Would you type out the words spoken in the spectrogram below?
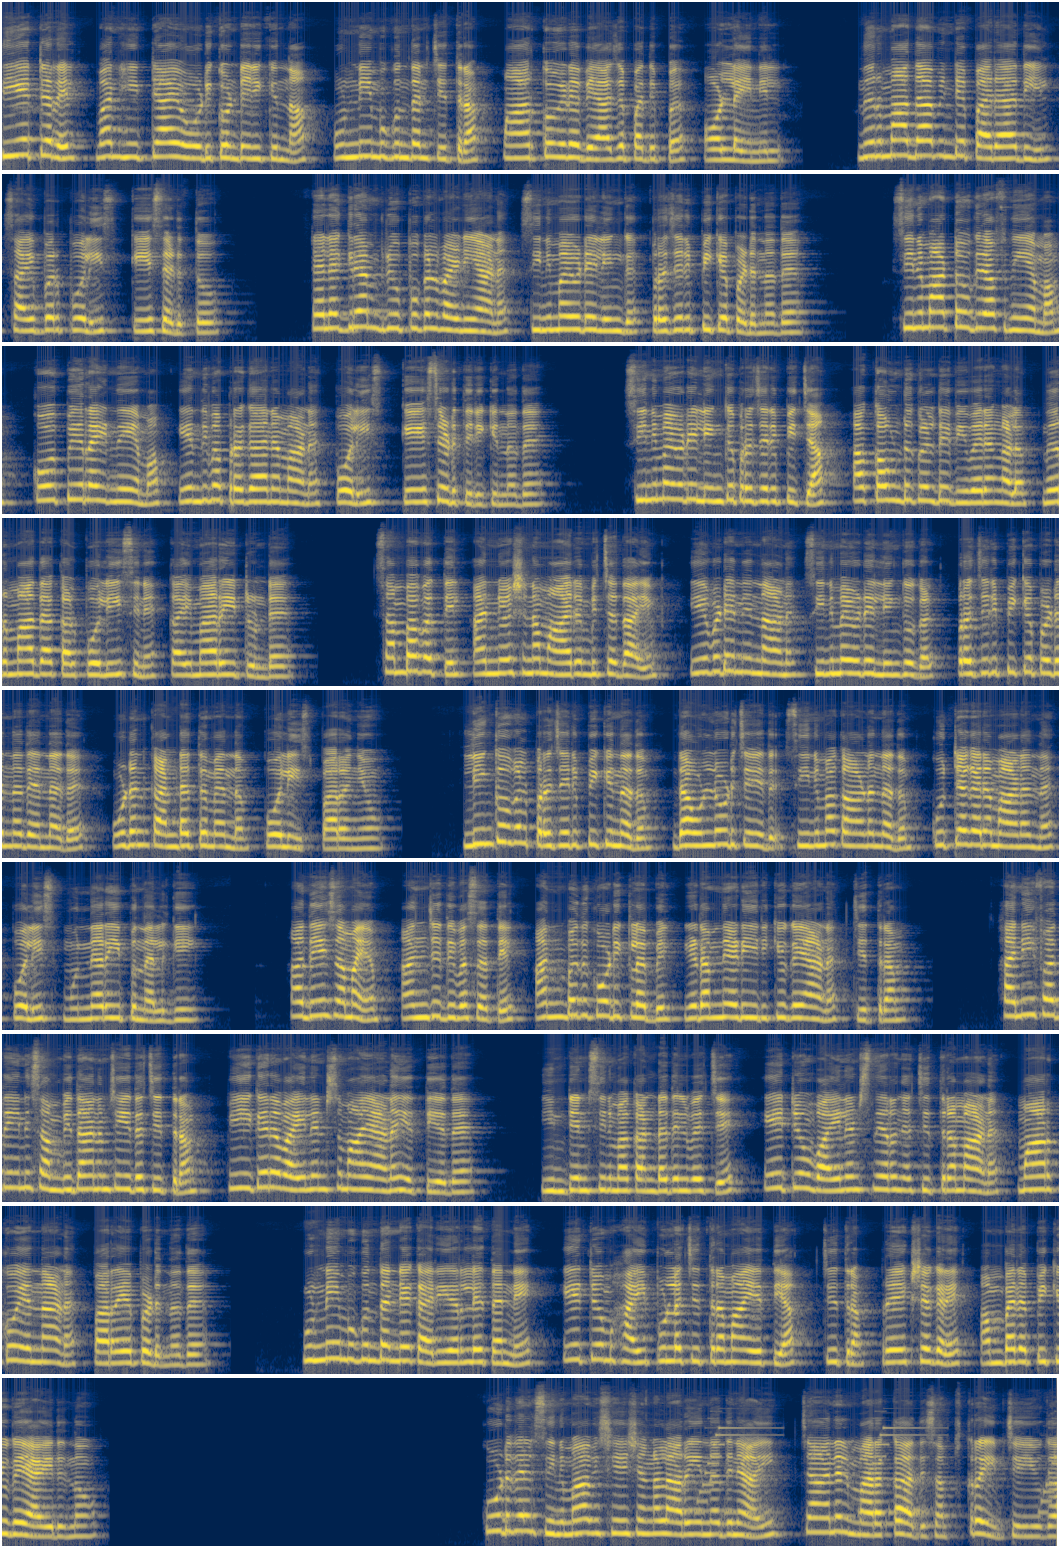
തിയേറ്ററിൽ വൻ ഹിറ്റായി ഓടിക്കൊണ്ടിരിക്കുന്ന ഉണ്ണി മുകുന്ദൻ ചിത്രം മാർക്കോയുടെ വ്യാജ പതിപ്പ് ഓൺലൈനിൽ. നിർമ്മാതാവിന്റെ പരാതിയിൽ സൈബർ പോലീസ് കേസെടുത്തു. ടെലഗ്രാം ഗ്രൂപ്പുകൾ വഴിയാണ് സിനിമയുടെ ലിങ്ക് പ്രചരിപ്പിക്കപ്പെടുന്നത്. സിനിമാറ്റോഗ്രാഫ് നിയമം കോപ്പിറൈറ്റ് നിയമം എന്നിവ പ്രകാരമാണ് പോലീസ് കേസെടുത്തിരിക്കുന്നത്. സിനിമയുടെ ലിങ്ക് പ്രചരിപ്പിച്ച അക്കൗണ്ടുകളുടെ വിവരങ്ങളും നിർമ്മാതാക്കൾ പോലീസിന് കൈമാറിയിട്ടുണ്ട്. സംഭവത്തിൽ അന്വേഷണം ആരംഭിച്ചതായും ഇവിടെ നിന്നാണ് സിനിമയുടെ ലിങ്കുകൾ പ്രചരിപ്പിക്കപ്പെടുന്നതെന്നത് ഉടൻ കണ്ടെത്തുമെന്നും പോലീസ് പറഞ്ഞു. ലിങ്കുകൾ പ്രചരിപ്പിക്കുന്നതും ഡൗൺലോഡ് ചെയ്ത് സിനിമ കാണുന്നതും കുറ്റകരമാണെന്ന് പോലീസ് മുന്നറിയിപ്പ് നൽകി. അതേസമയം അഞ്ച് ദിവസത്തിൽ അൻപത് കോടി ക്ലബിൽ ഇടം നേടിയിരിക്കുകയാണ് ചിത്രം. ഹനീഫ് അദേനി സംവിധാനം ചെയ്ത ചിത്രം ഭീകര വയലൻസുമായാണ് എത്തിയത്. ഇന്ത്യൻ സിനിമ കണ്ടതിൽ വെച്ച് ഏറ്റവും വയലൻസ് നിറഞ്ഞ ചിത്രമാണ് മാർക്കോ എന്നാണ് പറയപ്പെടുന്നത്. ഉണ്ണി മുകുന്ദന്റെ കരിയറിലെ തന്നെ ഏറ്റവും ഹൈപ്പുള്ള ചിത്രമായെത്തിയ ചിത്രം പ്രേക്ഷകരെ അമ്പരപ്പിക്കുകയായിരുന്നു. കൂടുതൽ സിനിമാ വിശേഷങ്ങൾ അറിയുന്നതിനായി ചാനൽ മറക്കാതെ സബ്സ്ക്രൈബ് ചെയ്യുക.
